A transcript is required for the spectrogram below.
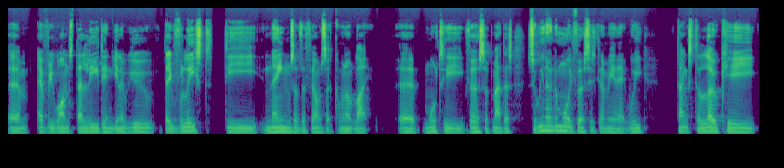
Um, everyone's they're leading. You know, you they've released the names of the films that are coming up like uh, Multiverse of Madness, so we know the multiverse is going to be in it. We thanks to Loki.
